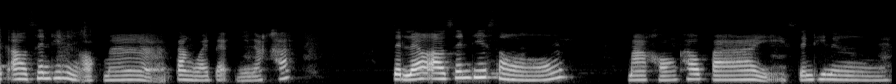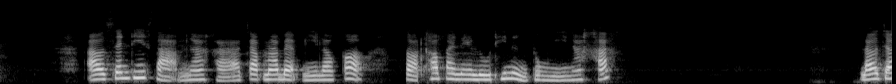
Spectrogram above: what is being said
กเอาเส้นที่ 1 ออกมา ตั้งไว้แบบนี้นะคะ เสร็จแล้วเอาเส้นที่ 2 มาคล้องเข้าไป เส้นที่ 1 เอาเส้นที่ 3 นะคะ จับมาแบบนี้แล้วก็สอดเข้าไปในรูที่ 1 ตรงนี้นะคะเราจะ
